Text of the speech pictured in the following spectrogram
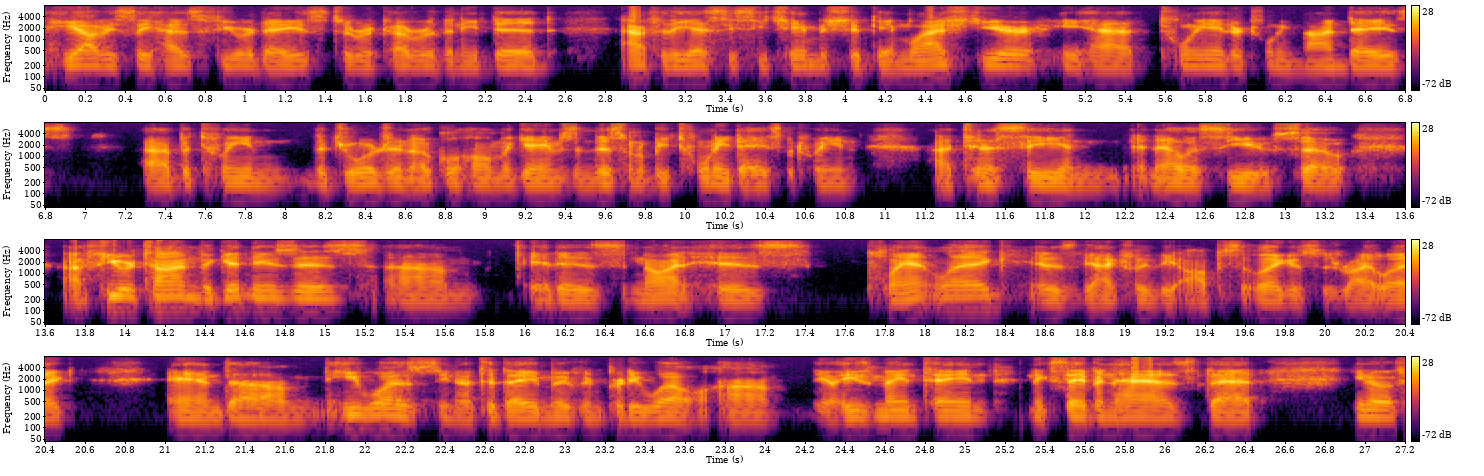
he obviously has fewer days to recover than he did after the SEC championship game last year. He had 28 or 29 days uh, between the Georgia and Oklahoma games, and this one will be 20 days between uh, Tennessee and, and, LSU. So uh, fewer time. The good news is um, it is not his plant leg; it is the, actually the opposite leg. It's his right leg, and um, he was, you know, today moving pretty well. Um, you know, he's maintained. Nick Saban has that. You know, if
